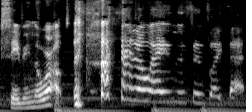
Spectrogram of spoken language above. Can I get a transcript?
saving the world in a way in a sense like that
